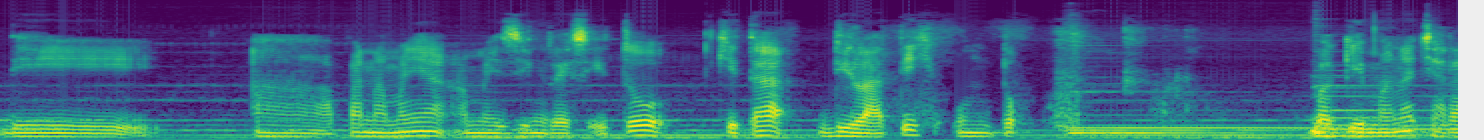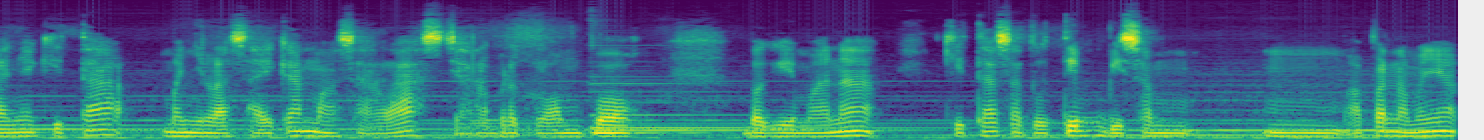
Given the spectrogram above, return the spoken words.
di uh, apa namanya Amazing Race itu kita dilatih untuk bagaimana caranya kita menyelesaikan masalah secara berkelompok bagaimana kita satu tim bisa um, apa namanya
